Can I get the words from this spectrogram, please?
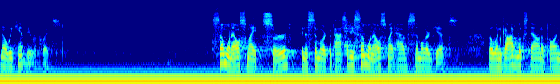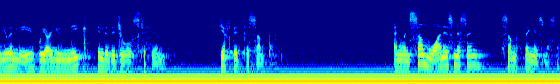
no, we can't be replaced. Someone else might serve in a similar capacity, someone else might have similar gifts. But when God looks down upon you and me, we are unique individuals to Him, gifted to something. And when someone is missing, something is missing.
